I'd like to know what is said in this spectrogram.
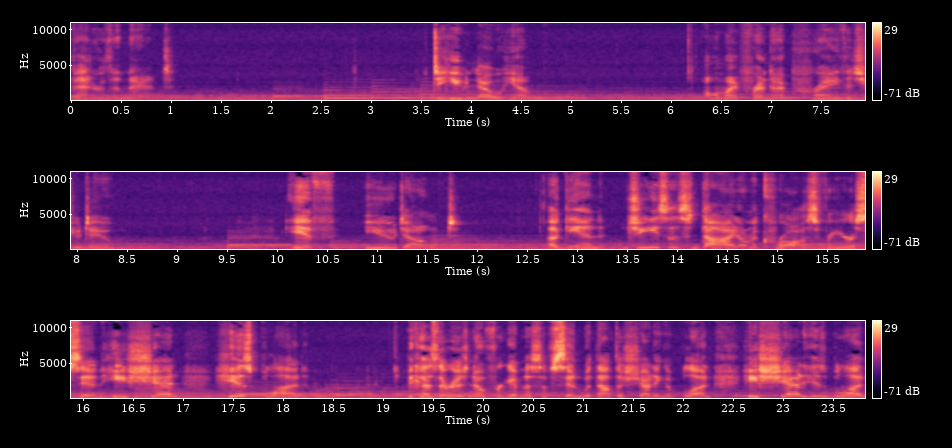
better than that. Do you know Him? Oh, my friend, I pray that you do. If you don't, Again, Jesus died on a cross for your sin. He shed his blood because there is no forgiveness of sin without the shedding of blood. He shed his blood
